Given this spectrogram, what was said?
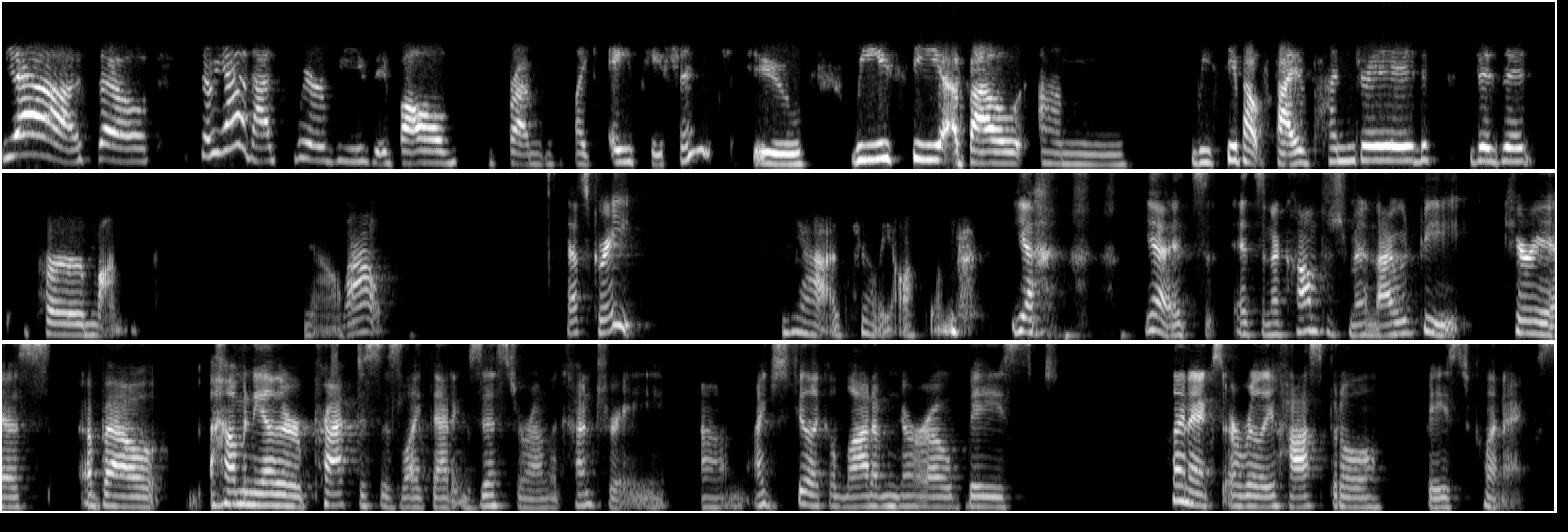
Yeah. So so yeah, that's where we've evolved from like a patient to we see about um, we see about 500 visits per month now. Wow, that's great. Yeah, it's really awesome. Yeah, yeah, it's it's an accomplishment. I would be curious about how many other practices like that exist around the country. Um, I just feel like a lot of neuro based clinics are really hospital based clinics.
